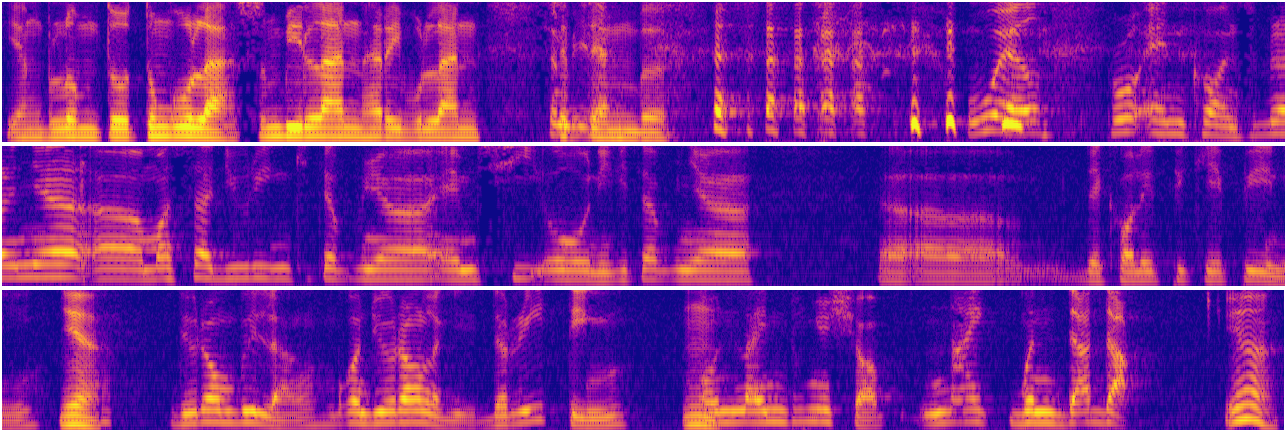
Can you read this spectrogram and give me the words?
Yang belum tuh tunggulah 9 hari bulan Sembilan. September. well, pro and con. Sebenarnya uh, masa during kita punya MCO ni, kita punya uh, they call it PKP ni, Ya. diorang bilang, bukan diorang lagi, the rating Hmm. online punya shop naik mendadak. Ya.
